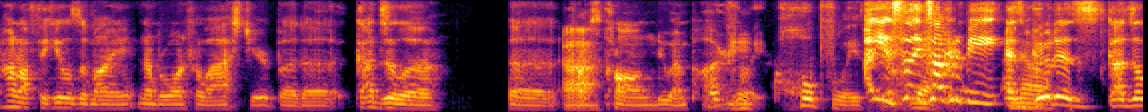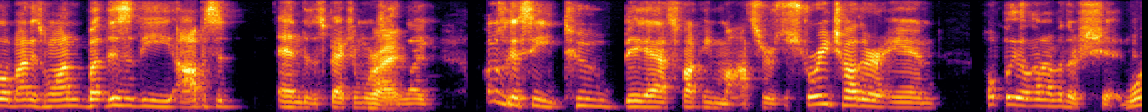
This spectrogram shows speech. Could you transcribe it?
hot off the heels of my number one for last year, but uh Godzilla uh Cross Kong New Empire. hopefully hopefully I mean, it's, it's not going to be as good as Godzilla minus one, but this is the opposite end of the spectrum, where Right. like I'm just going to see two big ass fucking monsters destroy each other, and hopefully a lot of other shit. more,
